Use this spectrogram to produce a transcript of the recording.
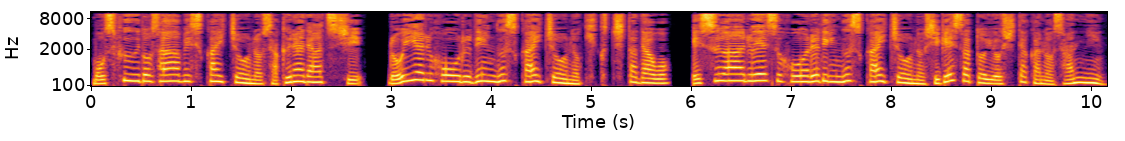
モスフードサービス会長の桜田敦ロイヤルホールディングス会長の菊池忠夫、SRS ホールディングス会長の重里義孝の3人。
